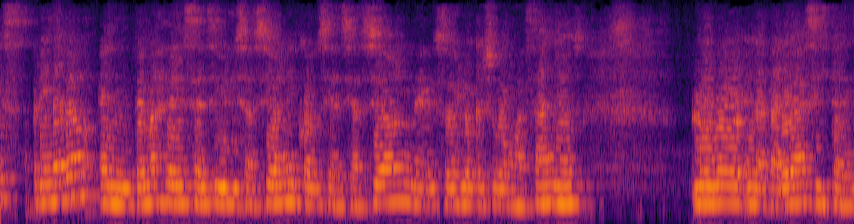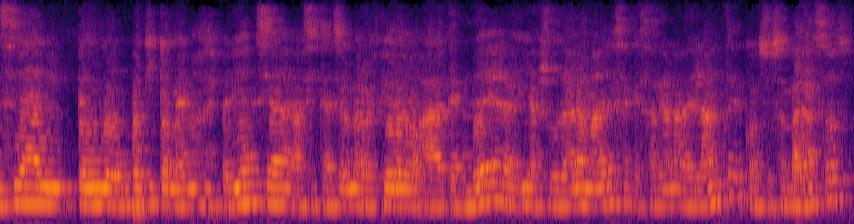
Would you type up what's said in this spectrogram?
es primero en temas de sensibilización y concienciación, eso es lo que llevo más años. Luego en la tarea asistencial tengo un poquito menos de experiencia. Asistencial me refiero a atender y ayudar a madres a que salgan adelante con sus embarazos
